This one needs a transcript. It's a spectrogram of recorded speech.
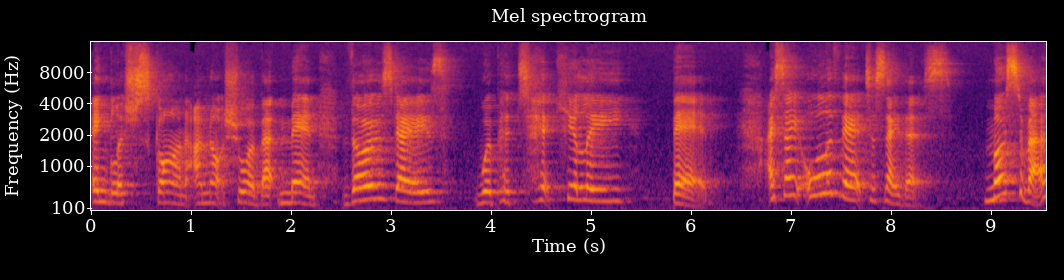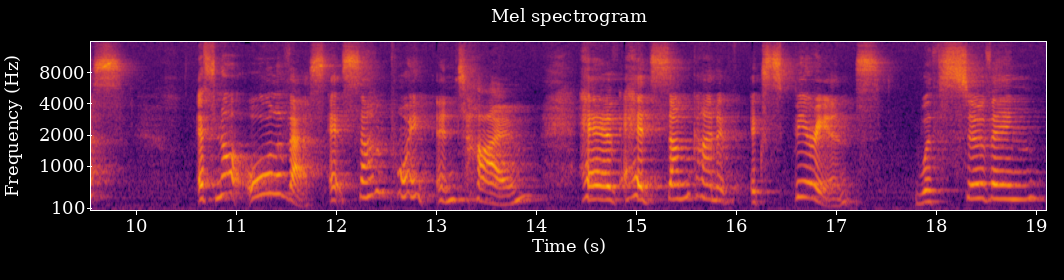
English scone. I'm not sure. But man, those days were particularly bad. I say all of that to say this most of us, if not all of us, at some point in time have had some kind of experience with serving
